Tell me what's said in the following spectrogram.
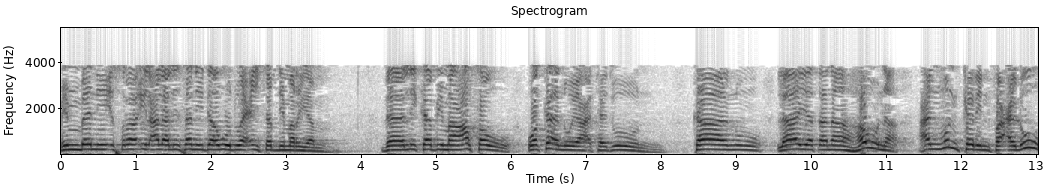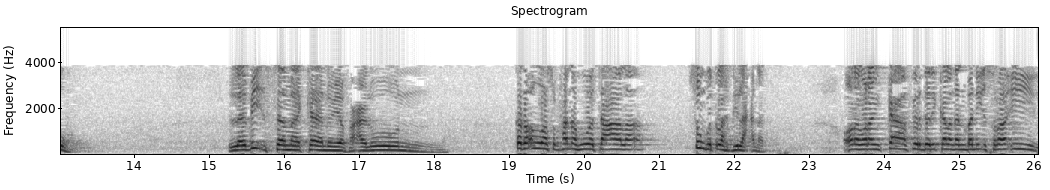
min bani Israil ala lisani Dawud wa Isa bin Maryam." Dzalika bima 'asaw wa kanu ya'tadun. Kanu la yatanahawna 'an munkarin fa'aluhu. Labi'sa ma kanu yaf'alun. Kata Allah Subhanahu wa taala, sungguh telah dilaknat orang-orang kafir dari kalangan Bani Israel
